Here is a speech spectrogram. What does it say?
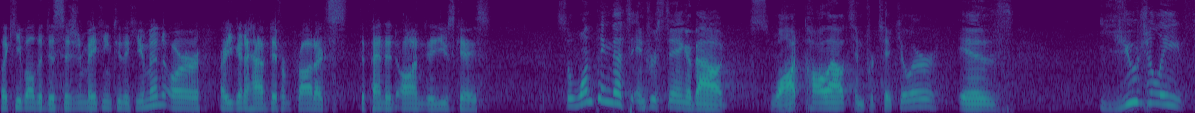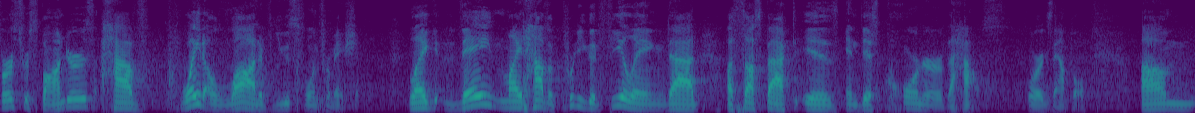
like keep all the decision making to the human, or are you going to have different products dependent on the use case? So one thing that's interesting about SWAT callouts in particular is usually first responders have quite a lot of useful information. Like, they might have a pretty good feeling that a suspect is in this corner of the house, for example. Um,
